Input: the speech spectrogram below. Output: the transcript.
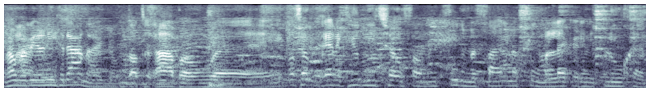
Waarom heb je dat niet gedaan eigenlijk? Omdat de Rabo, eh, ik was ook een renner, ik hield niet zo van, ik voelde me veilig, voelde me lekker in die ploeg en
